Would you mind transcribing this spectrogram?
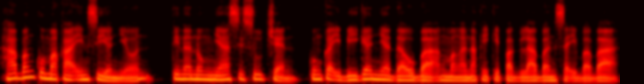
Habang kumakain si Yun Yun, tinanong niya si Su Chen kung kaibigan niya daw ba ang mga nakikipaglaban sa ibaba,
